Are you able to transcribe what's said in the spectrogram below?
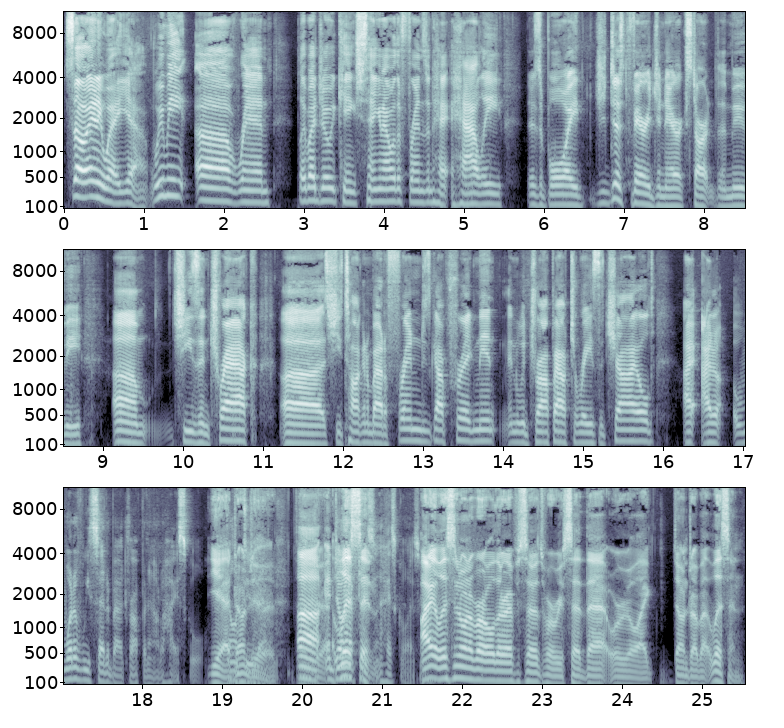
so anyway, yeah, we meet uh Ren, played by Joey King. She's hanging out with her friends and ha- Hallie. There's a boy, just very generic start to the movie. Um, she's in track. Uh, she's talking about a friend who's got pregnant and would drop out to raise the child. I, I don't. What have we said about dropping out of high school? Yeah, don't do that. it. Don't Uh, do it. and don't Listen, high school. I listened to one of our older episodes where we said that, where we were like, "Don't drop out." Listen,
